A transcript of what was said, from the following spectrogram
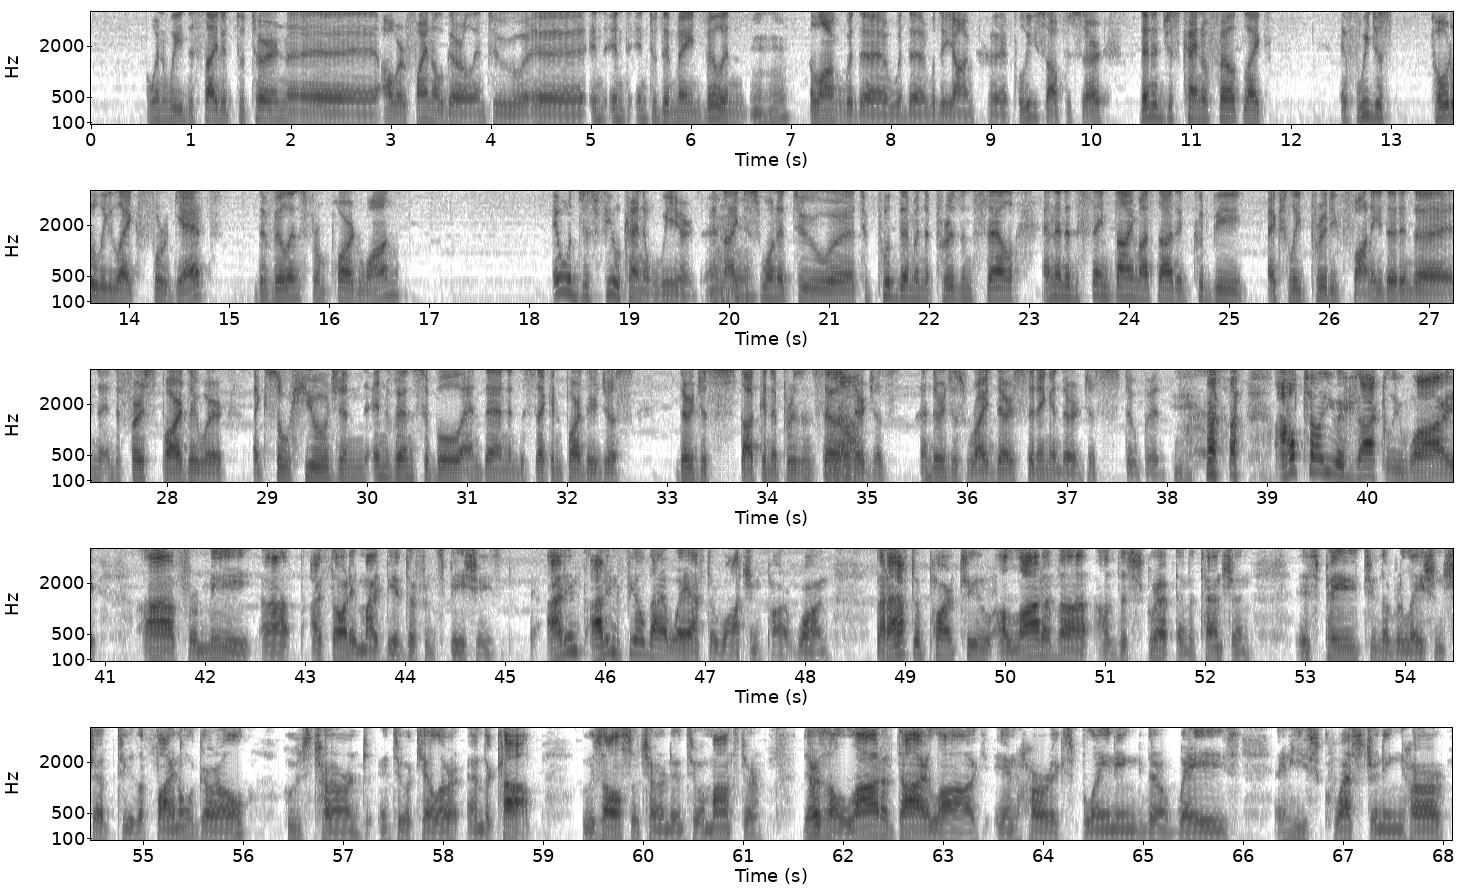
when we decided to turn uh, our final girl into uh, in, in, into the main villain mm-hmm. along with the with the with the young uh, police officer then it just kind of felt like if we just totally like forget the villains from part 1 it would just feel kind of weird and mm-hmm. i just wanted to uh, to put them in a prison cell and then at the same time i thought it could be actually pretty funny that in the in the, in the first part they were like so huge and invincible and then in the second part they're just they're just stuck in a prison cell yeah. and they're just and they're just right there sitting and they're just stupid i'll tell you exactly why uh, for me uh, i thought it might be a different species I didn't I didn't feel that way after watching part one, but after part two, a lot of uh, of the script and attention is paid to the relationship to the final girl who's turned into a killer and the cop who's also turned into a monster. There's a lot of dialogue in her explaining their ways and he's questioning her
